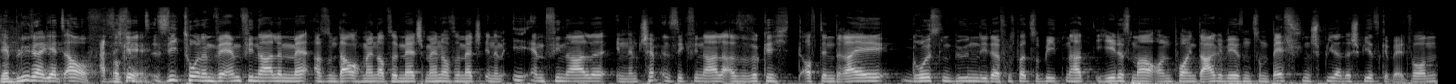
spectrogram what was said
Der blüht halt jetzt auf. Also ich finde Siegtor einem WM-Finale, also da auch Man of the Match, Man of the Match in einem EM-Finale, in einem Champions League-Finale, also wirklich auf den drei größten Bühnen, die der Fußball zu bieten hat, jedes Mal on point da gewesen, zum besten Spieler des Spiels gewählt worden.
